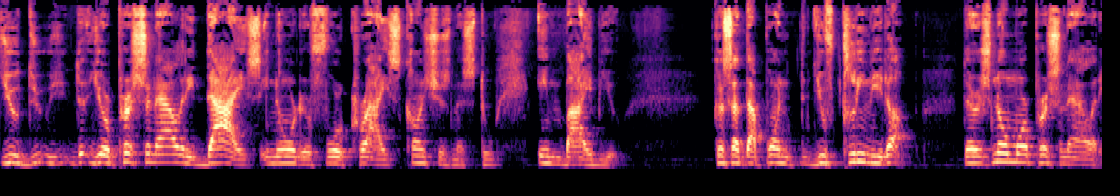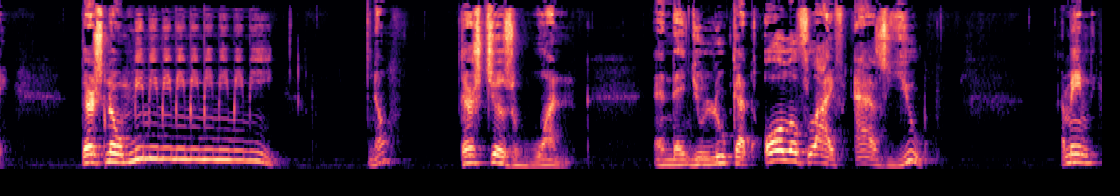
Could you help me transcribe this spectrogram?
you, do, your personality dies in order for Christ consciousness to imbibe you. Because at that point, you've cleaned it up. There's no more personality. There's no me, me, me, me, me, me, me, me, me. No, there's just one. And then you look at all of life as you. I mean,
